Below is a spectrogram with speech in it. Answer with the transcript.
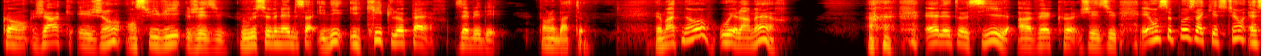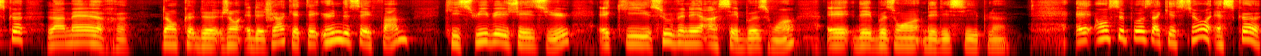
quand Jacques et Jean ont suivi Jésus. Vous vous souvenez de ça? Il dit, il quitte le père Zébédée dans le bateau. Et maintenant, où est la mère? Elle est aussi avec euh, Jésus. Et on se pose la question, est-ce que la mère donc de Jean et de Jacques était une de ces femmes qui suivait Jésus et qui souvenait à ses besoins et des besoins des disciples. Et on se pose la question, est-ce que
